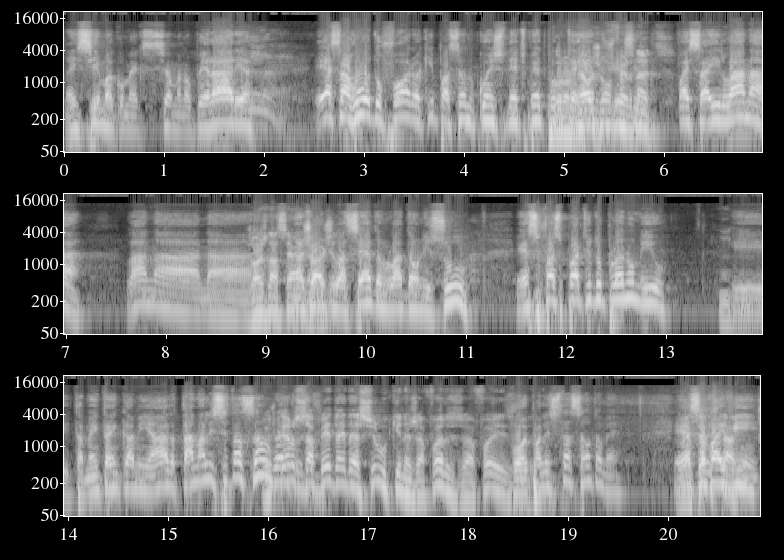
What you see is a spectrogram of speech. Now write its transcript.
lá em cima, como é que se chama, na Operária. Essa rua do Fórum aqui, passando coincidentemente por um terreno João Fernandes. vai sair lá na lá na, na Jorge Lacerda. na Jorge Lacerda, no lado da Unisul. Essa faz parte do Plano Mil. E também está encaminhada, está na licitação. Eu já. quero inclusive. saber da Idacil Luquina, já foi? Já foi? Foi para licitação também. Vai Essa vai listado. vir,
